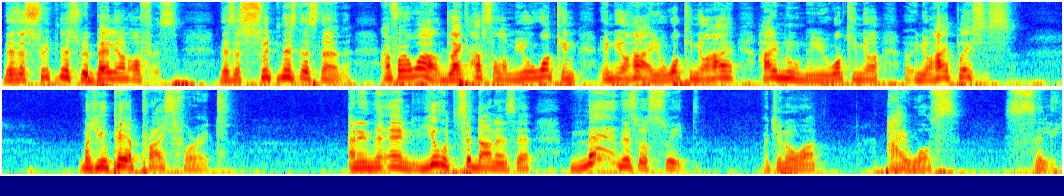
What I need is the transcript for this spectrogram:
There's a sweetness rebellion offers. There's a sweetness that's there. And for a while, like Absalom, you walk in, in your high, you walk in your high, high noon, and you walk in your, in your high places. But you pay a price for it. And in the end, you would sit down and say, man, this was sweet. But you know what? I was silly.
